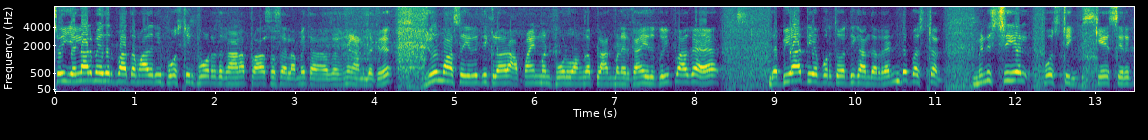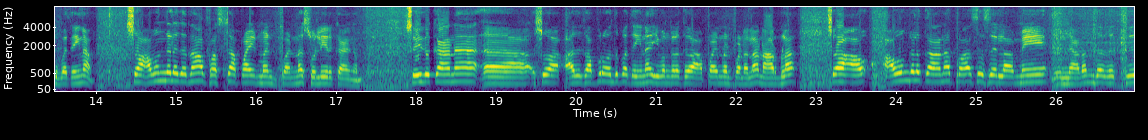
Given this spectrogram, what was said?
ஸோ எல்லாருமே எதிர்பார்த்த மாதிரி போஸ்டிங் போடுறதுக்கான ப்ராசஸ் எல்லாமே த நடந்திருக்கு. ஜூன் மாதம் இறுதிக்குள்ளார அப்பாயின்மெண்ட் போடுவாங்க பிளான் பண்ணியிருக்காங்க. இது குறிப்பாக இந்த பிஆர்டியை பொறுத்த வரைக்கும் அந்த ரெண்டு பர்சன்ட் மினிஸ்ட்ரியல் போஸ்டிங் கேஸ் இருக்குது பார்த்தீங்கன்னா ஸோ அவங்களுக்கு தான் ஃபஸ்ட் அப்பாயின்மெண்ட் பண்ண சொல்லியிருக்காங்க. ஸோ இதுக்கான ஸோ அதுக்கப்புறம் வந்து பார்த்திங்கன்னா இவங்களுக்கு அப்பாயின்மெண்ட் பண்ணலாம் நார்மலாக ஸோ அவங்களுக்கான ப்ராசஸ் எல்லாமே நடந்ததுக்கு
